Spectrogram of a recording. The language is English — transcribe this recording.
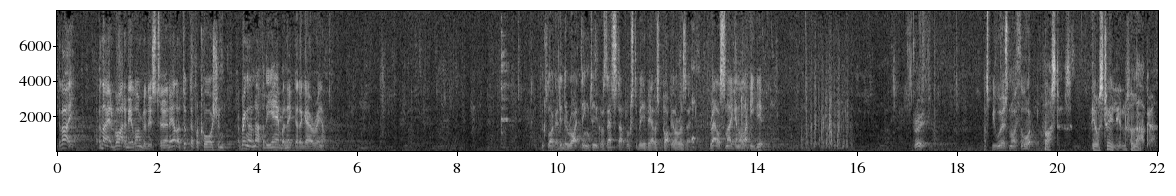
Today, when they invited me along to this turnout, I took the precaution of bringing enough of the amber nectar to go around. Looks like I did the right thing too, because that stuff looks to be about as popular as a rattlesnake and a lucky dip. True. Must be worse than I thought. Foster's, the Australian for lager.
